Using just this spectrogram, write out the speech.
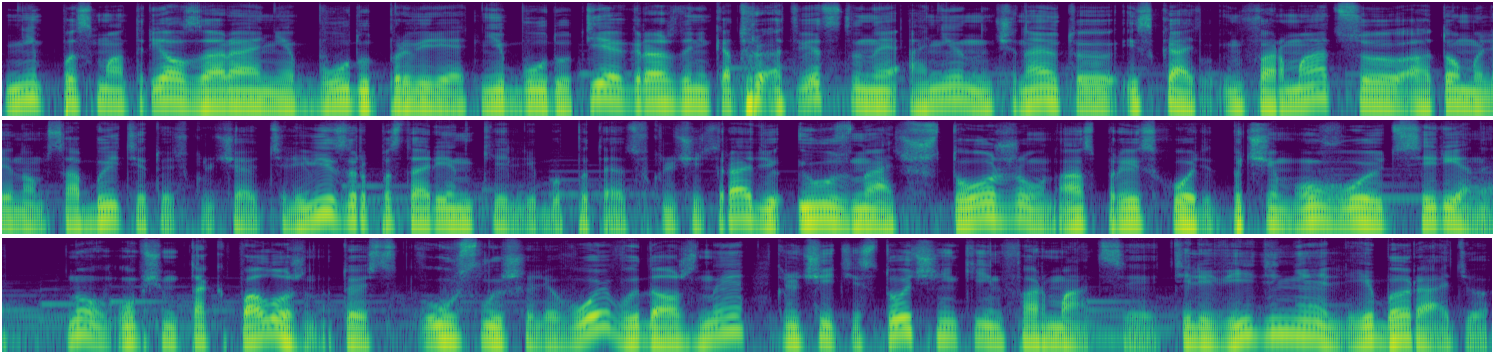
не посмотрел заранее, будут проверять, не будут. Те граждане, которые ответственные, они начинают э, искать информацию о том или ином событии, то есть включают телевизор по старинке, либо пытаются включить радио и узнать, что же у нас происходит, почему воют сирены. Ну, в общем, так положено. То есть услышали вой, вы должны включить источники информации, телевидение, либо радио.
